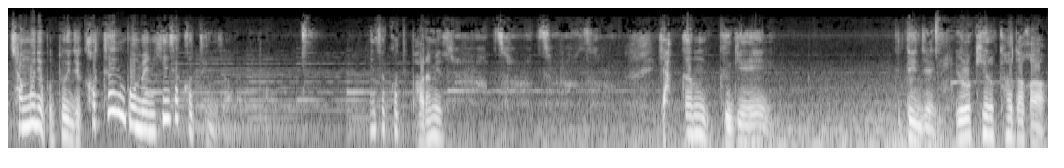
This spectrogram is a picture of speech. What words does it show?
창문이 보통 이제 커튼 보면 흰색 커튼이잖아. 커튼 바람이 싹싹싹싹 약간 그게 그때 이제 이렇게 이렇게 하다가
